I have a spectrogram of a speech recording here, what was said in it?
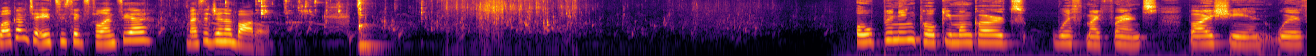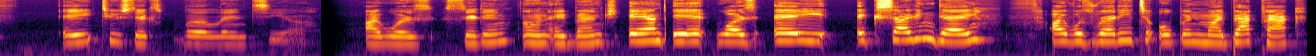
Welcome to 826 Valencia, message in a bottle. Opening Pokemon cards with my friends by Sheehan with 826 Valencia. I was sitting on a bench and it was a exciting day. I was ready to open my backpack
